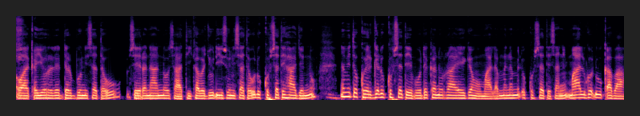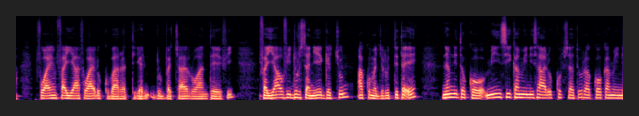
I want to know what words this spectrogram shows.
waaqayyoo irra daddarbuun isa ta'u? Seera naannoo isaatii kabajuu dhiisuun isa ta'u dhukkubsate haa jennu? Namni tokko erga dhukkubsatee booda kanurraa eegamu maal? Amma namni dhukkubsate sani maal godhuu qabaa? Waa'een fayyaa fi waa'ee dhukkubaa irratti dubbachaa jirru waan ta'eef fayyaa ofii dursanii eeggachuun akkuma jirutti ta'e. Namni tokko miinsii kamiin isaa dhukkubsatu rakkoo kamiin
